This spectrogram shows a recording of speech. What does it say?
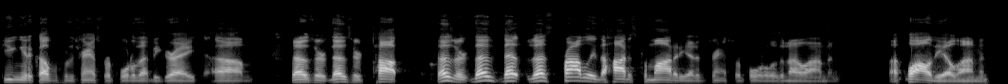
if you can get a couple from the transfer portal, that'd be great. Um, those are those are top those are those that, that's probably the hottest commodity out of the transfer portal is an O lineman, a quality O lineman.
